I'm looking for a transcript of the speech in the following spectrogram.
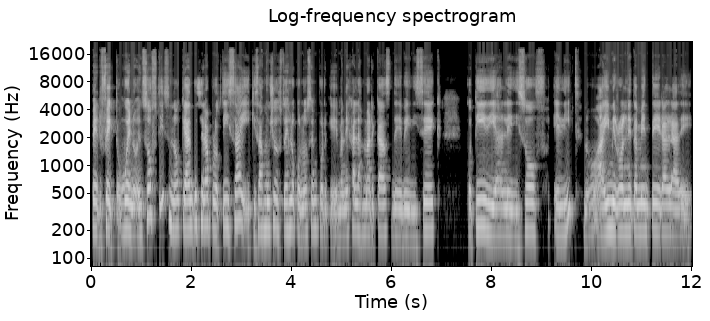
Perfecto. Bueno, en Softies, ¿no? Que antes era Protisa y quizás muchos de ustedes lo conocen porque maneja las marcas de Babysec, Cotidian, Soft, Elite, ¿no? Ahí mi rol netamente era la de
